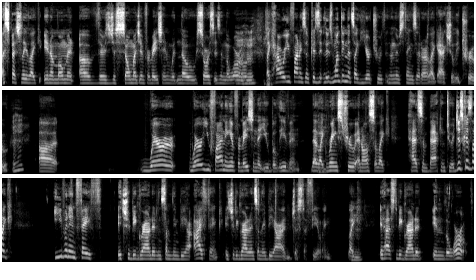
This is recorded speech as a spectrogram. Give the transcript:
especially like in a moment of there's just so much information with no sources in the world Mm-hmm. like how are you finding stuff because there's one thing that's like your truth and then there's things that are like actually true Mhm. uh where where are you finding information that you believe in that like rings true and also like has some backing to it? Just because like even in faith it should be grounded in something beyond i think it should be grounded in something beyond just a feeling. Like it has to be grounded in the world.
